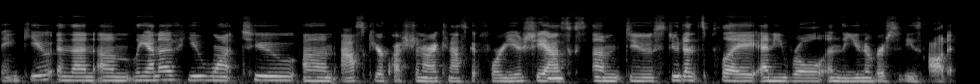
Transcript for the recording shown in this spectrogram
Thank you. And then um, Leanna, if you want to um, ask your question, or I can ask it for you. She asks, um, do students play any role in the university's audit?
